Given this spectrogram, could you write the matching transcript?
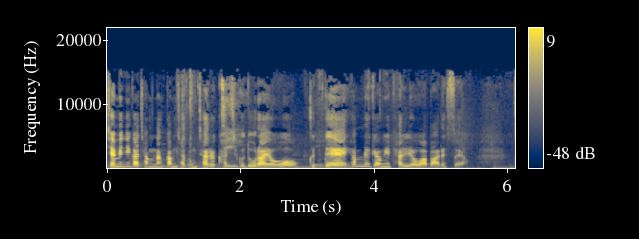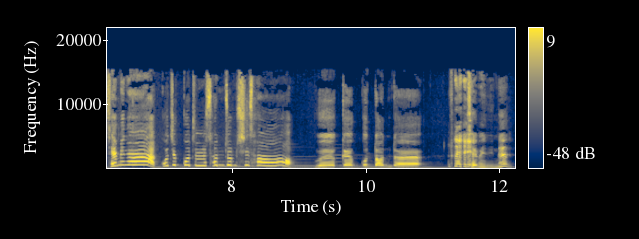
재민이가 장난감 자동차를 가지고 놀아요. 그때 현미경이 달려와 말했어요. 재민아, 꼬질꼬질 손 좀 씻어. 왜 깨끗한데? 재민이는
